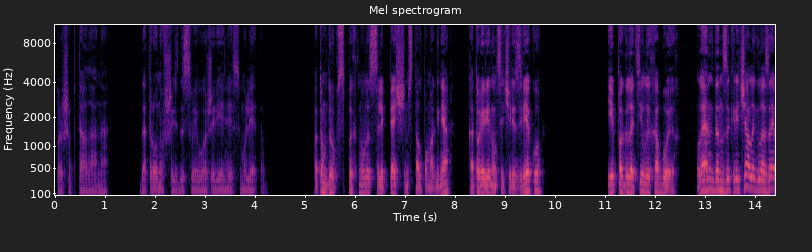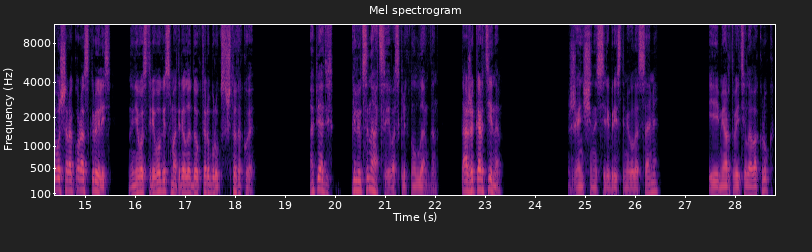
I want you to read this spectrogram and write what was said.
прошептала она, дотронувшись до своего ожерелья с амулетом. Потом вдруг вспыхнула слепящим столпом огня, который ринулся через реку и поглотил их обоих. Лэнгдон закричал, и глаза его широко раскрылись. На него с тревогой смотрела доктор Брукс. Что такое? Опять галлюцинации, воскликнул Лэнгдон. Та же картина. Женщина с серебристыми волосами и мертвые тела вокруг.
